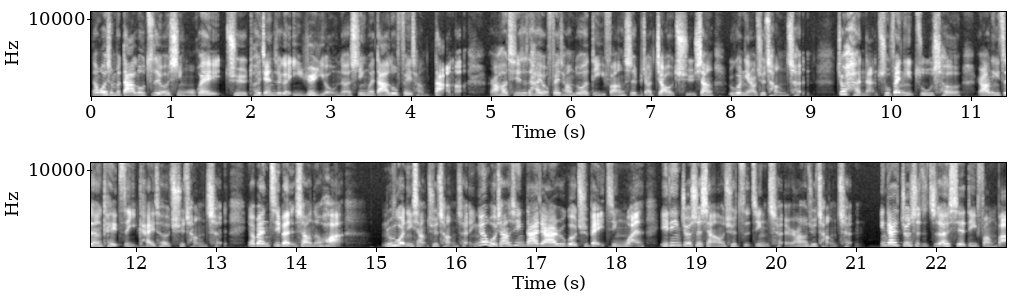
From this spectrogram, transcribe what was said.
那为什么大陆自由行我会去推荐这个一日游呢？是因为大陆非常大嘛，然后其实它有非常多的地方是比较郊区，像如果你要去长城，就很难，除非你租车，然后你真的可以自己开车去长城，要不然基本上的话，如果你想去长城，因为我相信大家如果去北京玩，一定就是想要去紫禁城，然后去长城，应该就是这些地方吧，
